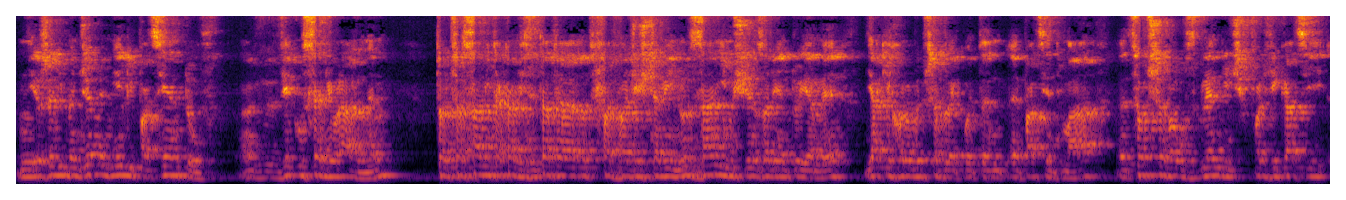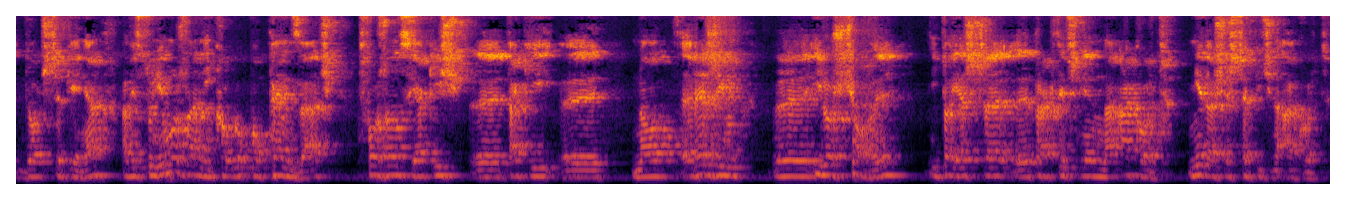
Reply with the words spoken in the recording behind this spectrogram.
Jeżeli będziemy mieli pacjentów w wieku senioralnym, to czasami taka wizyta trwa 20 minut, zanim się zorientujemy, jakie choroby przewlekłe ten e, pacjent ma, co trzeba uwzględnić w kwalifikacji do szczepienia, a więc tu nie można nikogo popędzać, tworząc jakiś e, taki e, no, reżim ilościowy i to jeszcze praktycznie na akord. Nie da się szczepić na akord.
